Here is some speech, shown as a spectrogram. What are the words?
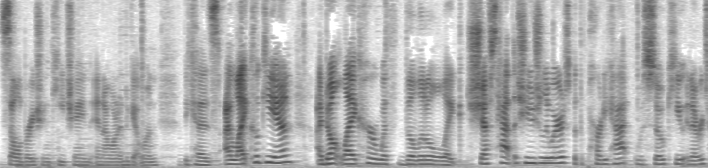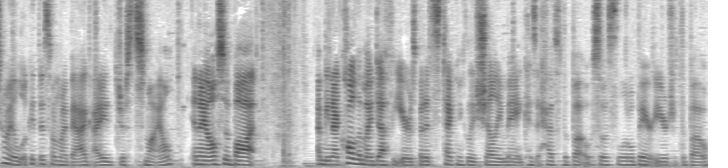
celebration keychain, and I wanted to get one because I like CookieAnn. I don't like her with the little like chef's hat that she usually wears, but the party hat was so cute, and every time I look at this on my bag, I just smile. And I also bought I mean, I call them my Duffy ears, but it's technically ShellieMay because it has the bow, so it's the little bear ears with the bow.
